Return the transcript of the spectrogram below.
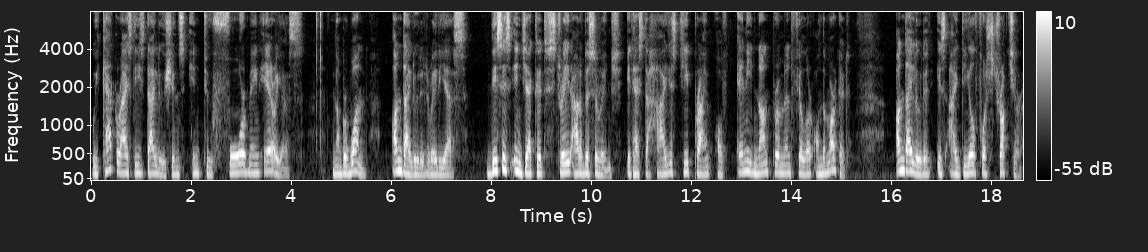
We categorize these dilutions into four main areas. Number one, undiluted Radiesse. This is injected straight out of the syringe. It has the highest G prime of any non-permanent filler on the market. Undiluted is ideal for structure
